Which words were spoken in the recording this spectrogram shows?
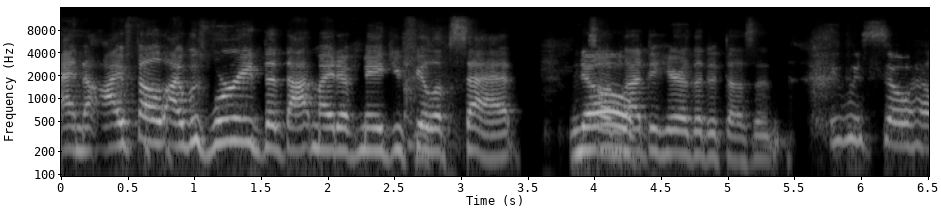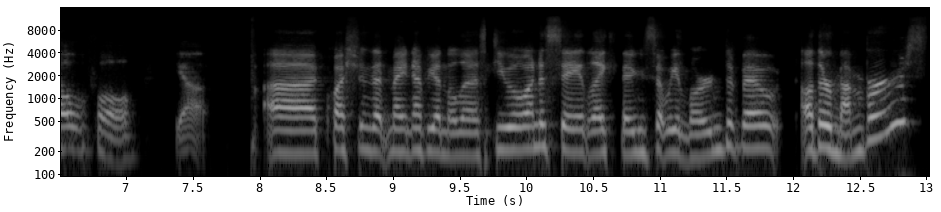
And I felt, I was worried that that might have made you feel upset. So I'm glad to hear that it doesn't. it was so helpful. Yeah. uh question that might not be on the list. Do you want to say like things that we learned about other members?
